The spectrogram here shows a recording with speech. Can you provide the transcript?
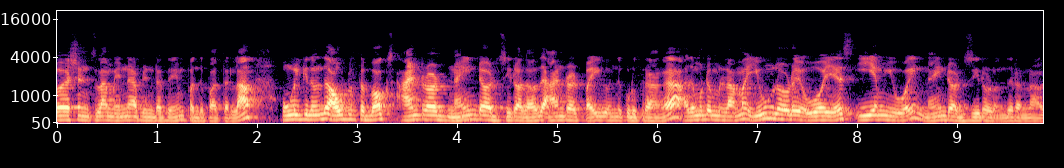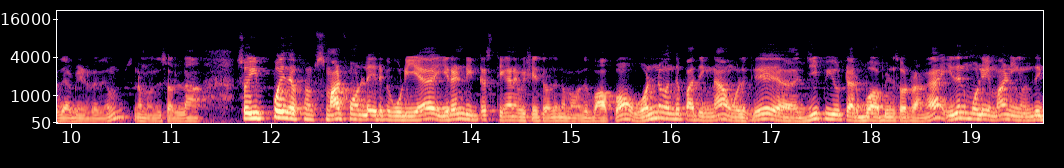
வெர்ஷன்ஸ்லாம் என்ன அப்படின்றதையும் வந்து பார்த்துடலாம். உங்களுக்கு இது வந்து out of the box Android nine dot zero அதாவது ஆண்ட்ராய்ட் பை வந்து கொடுக்குறாங்க. அது மட்டும் இல்லாமல் இவங்களோட ஓஎஸ் இஎம்யூஐ நைன் டாட் ஜீரோவில் வந்து ரன் ஆகுது அப்படின்றதும் நம்ம வந்து சொல்லலாம். ஸோ இப்போ இந்த ஸ்மார்ட் ஃபோனில் இருக்கக்கூடிய இரண்டு இன்ட்ரெஸ்டிங்கான விஷயத்தை வந்து நம்ம வந்து பார்ப்போம். ஒன்று வந்து பார்த்தீங்கன்னா உங்களுக்கு ஜிபியூ டர்போ அப்படின்னு சொல்கிறாங்க இதன் மூலயமா நீங்கள் வந்து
